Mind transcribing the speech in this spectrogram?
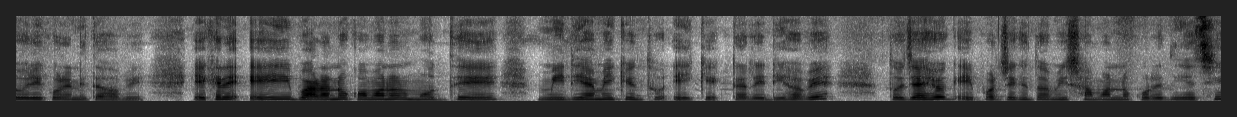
তৈরি করে নিতে হবে। এখানে এই বাড়ানো কমানোর মধ্যে মিডিয়ামে কিন্তু এই কেকটা রেডি হবে। তো যাই হোক, এই পর্যায়ে কিন্তু আমি সামান্য করে দিয়েছি,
